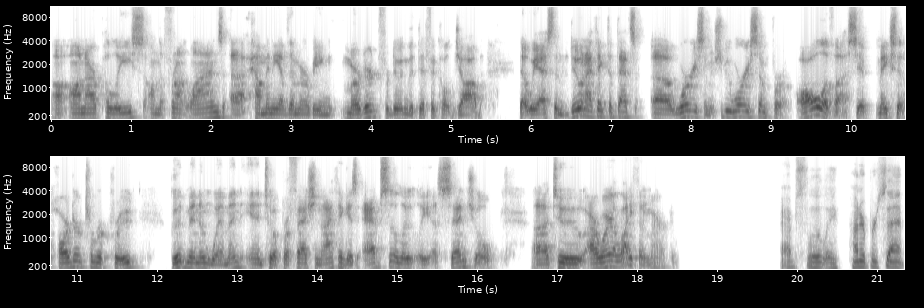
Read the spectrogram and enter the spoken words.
uh, on our police on the front lines, uh, how many of them are being murdered for doing the difficult job that we ask them to do. And I think that that's uh, worrisome. It should be worrisome for all of us. It makes it harder to recruit good men and women into a profession that I think is absolutely essential uh, to our way of life in America. Absolutely, 100%.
